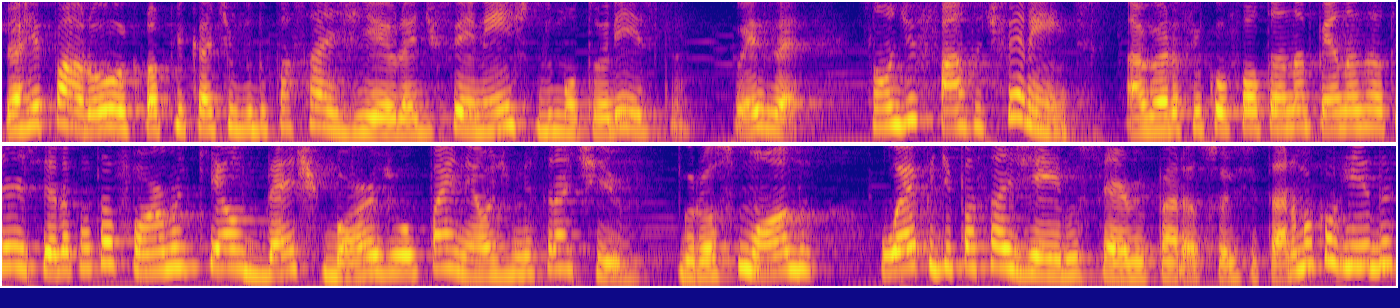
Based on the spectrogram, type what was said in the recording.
Já reparou que o aplicativo do passageiro é diferente do motorista? Pois é, são de fato diferentes. Agora ficou faltando apenas a terceira plataforma, que é o dashboard ou painel administrativo. Grosso modo, o app de passageiro serve para solicitar uma corrida,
